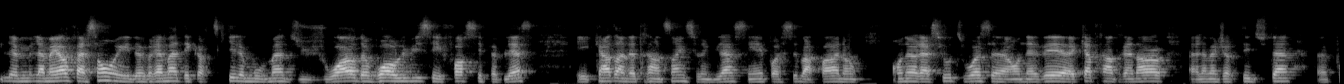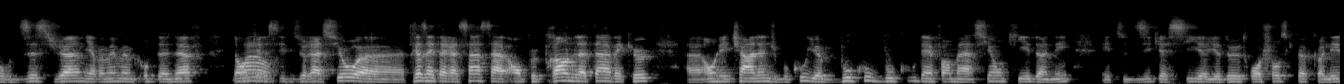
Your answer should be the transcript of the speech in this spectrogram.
la meilleure façon est de vraiment décortiquer le mouvement du joueur, de voir lui ses forces, ses faiblesses. Et quand on a 35 sur une glace, c'est impossible à faire. Donc, on a un ratio, tu vois, on avait euh, quatre entraîneurs euh, la majorité du temps pour 10 jeunes. Il y avait même un groupe de neuf. Donc, euh, c'est du ratio euh, très intéressant. on peut prendre le temps avec eux. Euh, on les challenge beaucoup. Il y a beaucoup, beaucoup d'informations qui est donnée. Et tu te dis que s'il y a deux, trois choses qui peuvent coller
